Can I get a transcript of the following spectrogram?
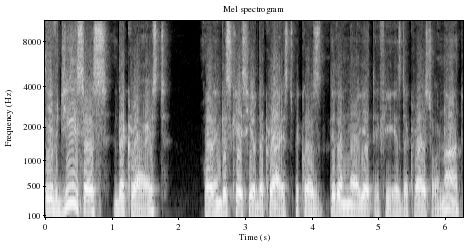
If Jesus the Christ or in this case here the Christ because they don't know yet if he is the Christ or not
